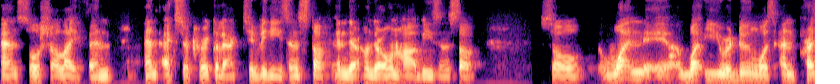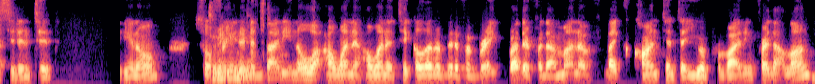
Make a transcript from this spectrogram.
and social life and and extracurricular activities and stuff, and their on their own hobbies and stuff. So one, eh, what you were doing was unprecedented, you know. So for you to decide, you know what, I want to, I want to take a little bit of a break, brother, for the amount of like content that you were providing for that long.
